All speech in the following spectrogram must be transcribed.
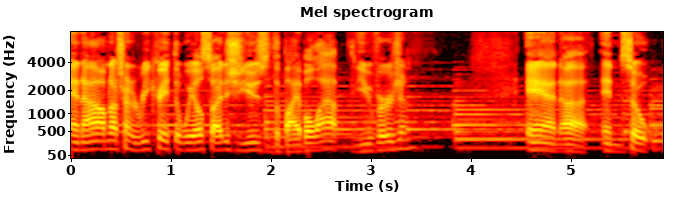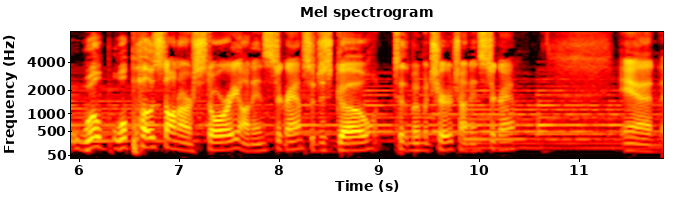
and I'm not trying to recreate the wheel, so I just use the Bible app, YouVersion. And, uh, and so we'll, we'll post on our story on Instagram. So just go to the Movement Church on Instagram. And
